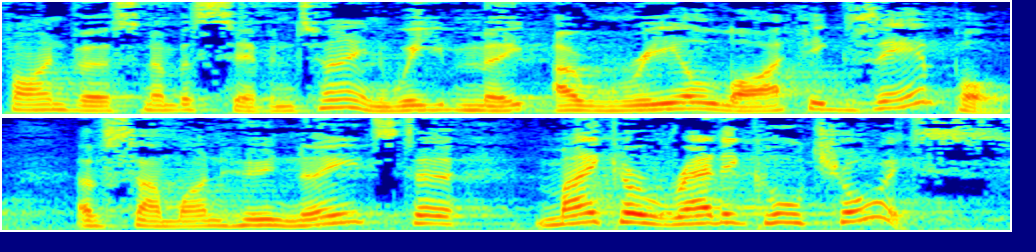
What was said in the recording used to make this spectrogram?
Find verse number 17. We meet a real life example of someone who needs to make a radical choice.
